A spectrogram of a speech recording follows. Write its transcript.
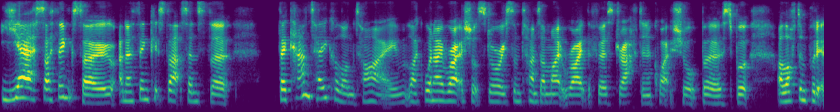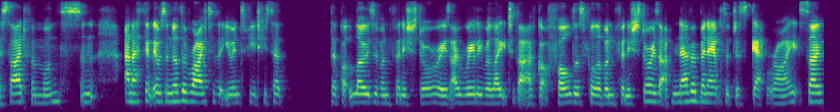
Yes, I think so. And I think it's that sense that they can take a long time. Like when I write a short story, sometimes I might write the first draft in a quite a short burst, but I'll often put it aside for months. And and I think there was another writer that you interviewed who said they've got loads of unfinished stories. I really relate to that. I've got folders full of unfinished stories that I've never been able to just get right. So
